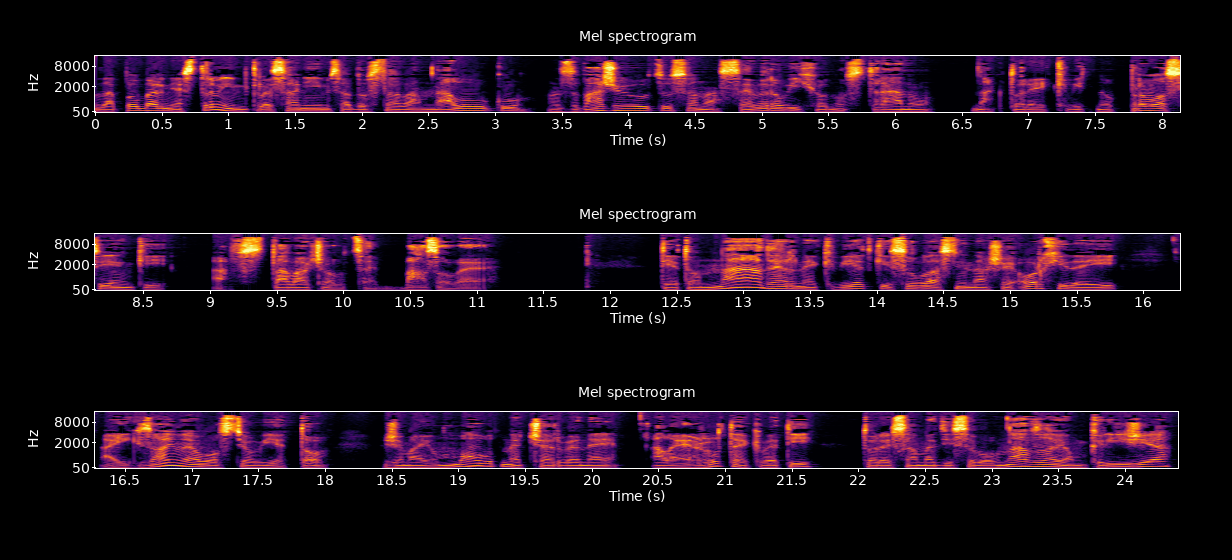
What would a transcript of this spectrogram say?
Za pomerne strmým klesaním sa dostávam na lúku, zvažujúcu sa na severovýchodnú stranu, na ktorej kvitnú prvosienky a vstavačovce bazové. Tieto nádherné kvietky sú vlastne naše orchidei a ich zaujímavosťou je to, že majú mohutné červené, ale aj žlté kvety, ktoré sa medzi sebou navzájom krížia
